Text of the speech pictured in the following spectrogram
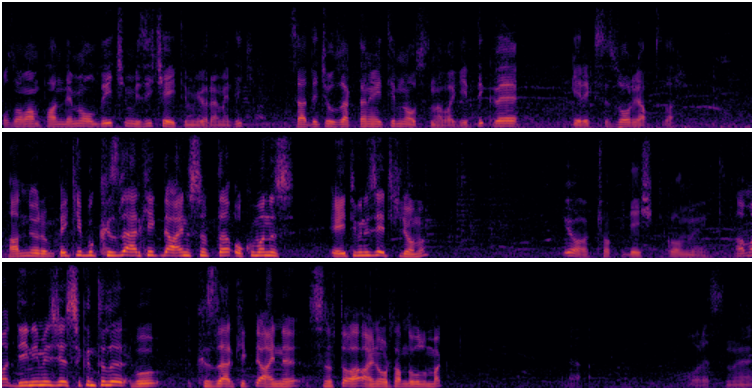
o zaman pandemi olduğu için biz hiç eğitim göremedik. Sadece uzaktan eğitimle o sınava girdik ve gereksiz zor yaptılar. Anlıyorum. Peki bu kızla erkekle aynı sınıfta okumanız eğitiminizi etkiliyor mu? Yok çok bir değişiklik olmuyor eğitim. Ama dinimizce sıkıntılı bu kızla erkekle aynı sınıfta aynı ortamda bulunmak. Orasını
